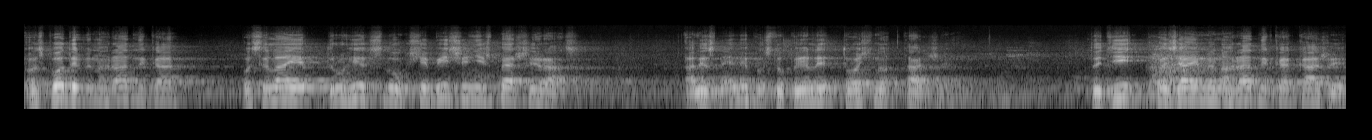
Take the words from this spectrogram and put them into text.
Господар виноградника посилає других слуг ще більше, ніж перший раз. Але з ними поступили точно так же. Тоді хазяїн виноградника каже,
